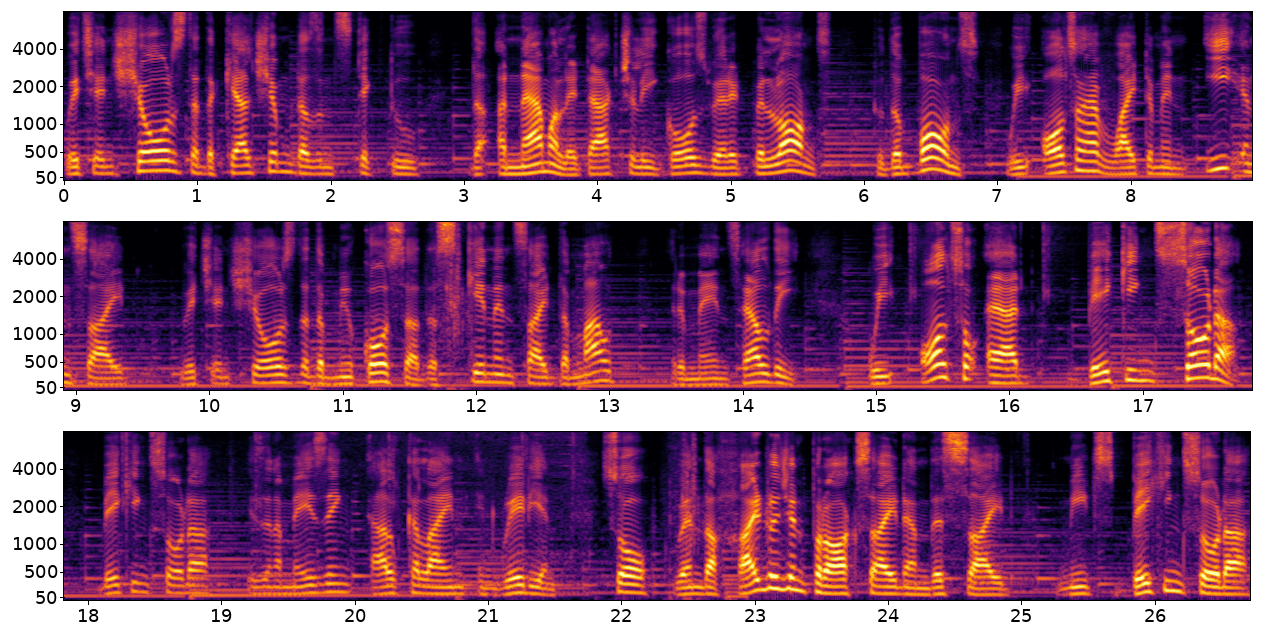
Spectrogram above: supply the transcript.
which ensures that the calcium doesn't stick to the enamel, it actually goes where it belongs to the bones. We also have vitamin E inside, which ensures that the mucosa, the skin inside the mouth, remains healthy. We also add baking soda baking soda is an amazing alkaline ingredient. So when the hydrogen peroxide on this side meets baking soda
